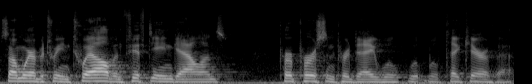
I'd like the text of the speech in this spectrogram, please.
Somewhere between 12 and 15 gallons per person per day will will will take care of that.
